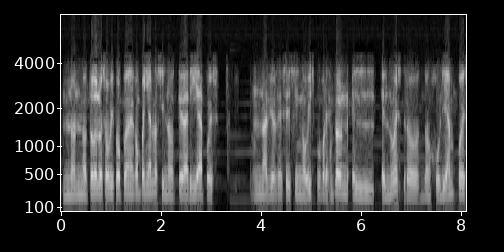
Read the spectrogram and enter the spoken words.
no, no todos los obispos pueden acompañarnos, sino quedaría pues una diócesis sin obispo. Por ejemplo, el, el nuestro, don Julián, pues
